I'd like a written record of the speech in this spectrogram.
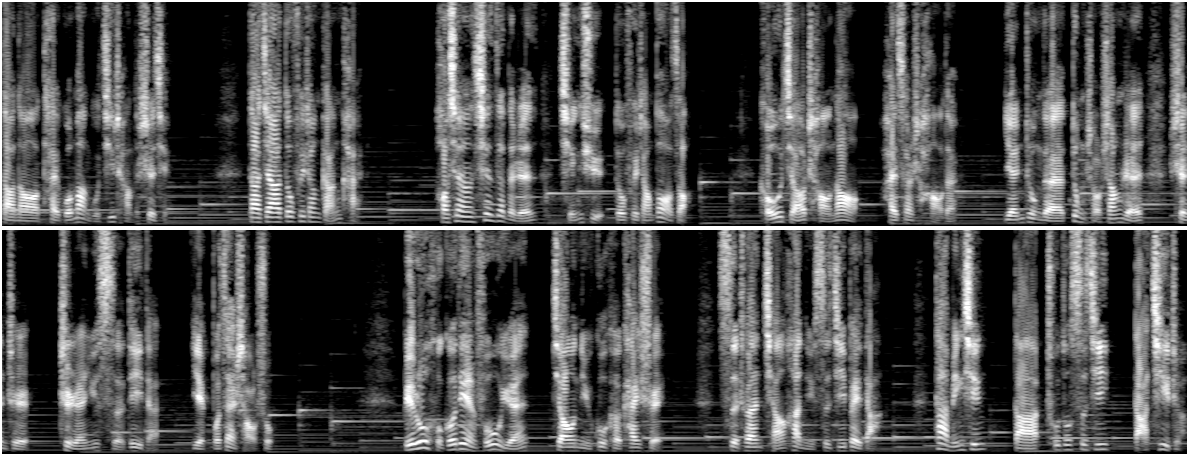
大闹泰国曼谷机场的事情。大家都非常感慨，好像现在的人情绪都非常暴躁，口角吵闹还算是好的，严重的动手伤人甚至置人于死地的也不在少数。比如火锅店服务员教女顾客开水，四川强悍女司机被打，大明星打出租司机打记者，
